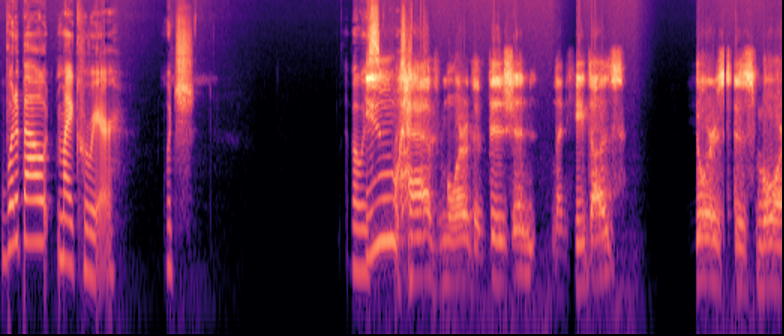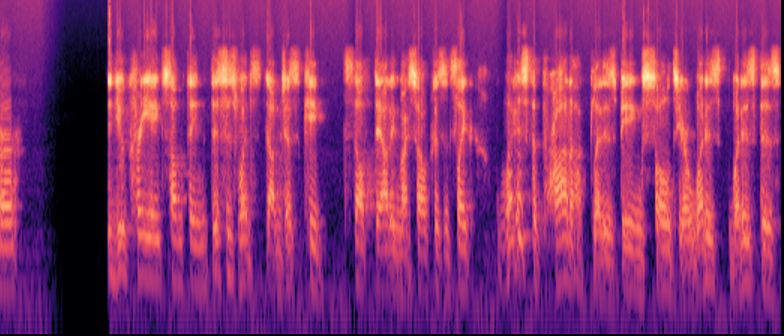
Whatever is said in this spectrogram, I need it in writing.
what about my career, which always you have more of a vision than he does. Yours is more did you create something? This is what I'm just keep self doubting myself because it's like, what is the product that is being sold here? What is what is this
